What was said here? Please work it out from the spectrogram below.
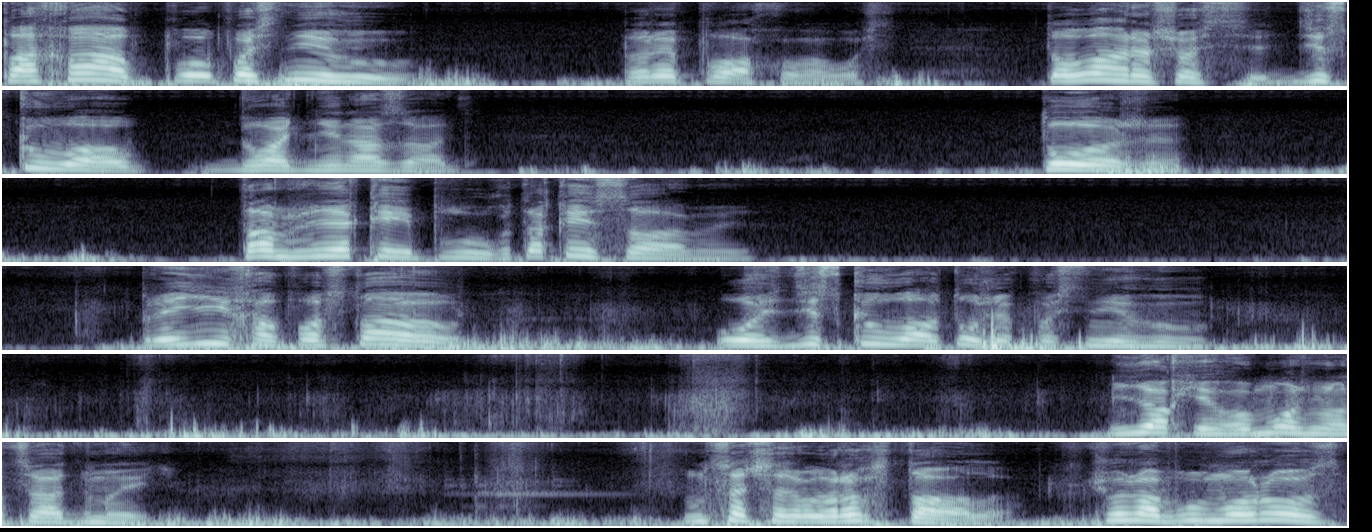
Пахав по, по снігу. Перепахував ось. Товариш ось дискував два дні назад. Тоже. Там же який плуг, такий самий. Приїхав, поставив, ось дискував теж по снігу. Як його можна це відмити? Ну це ж розтало. Вчора був мороз,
